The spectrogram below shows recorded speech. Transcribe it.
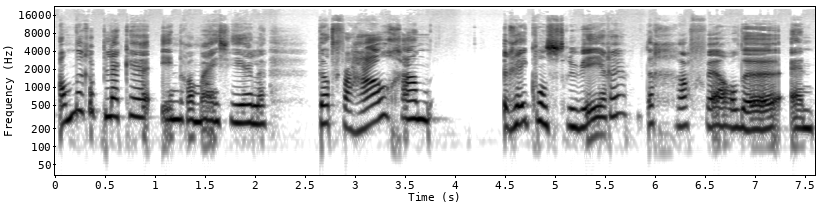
andere plekken in Romeins Heerlen dat verhaal gaan reconstrueren. De grafvelden en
